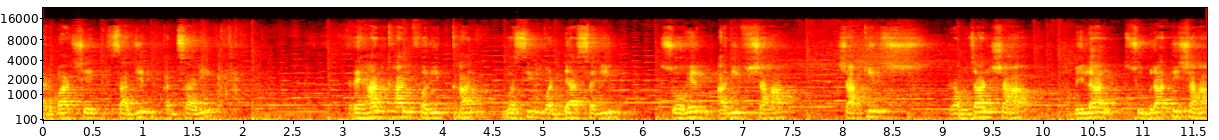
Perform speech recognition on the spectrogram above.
अरबाज शेख साजिद अन्सारी रेहान खान फरीद खान वसीम वड्डा सलीम सोहेल आरिफ शाह शाकिर रमजान शाह बिलाल सुब्राती शाह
